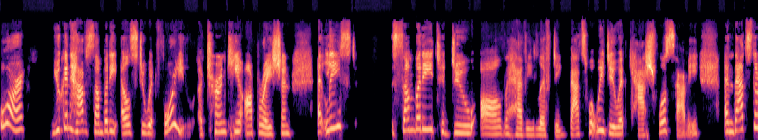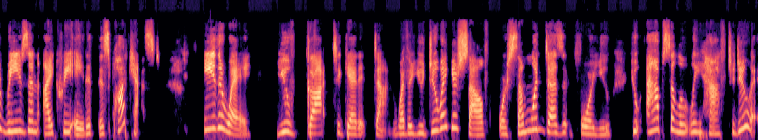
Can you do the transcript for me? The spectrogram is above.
Or you can have somebody else do it for you, a turnkey operation, at least somebody to do all the heavy lifting. That's what we do at Cashflow Savvy. And that's the reason I created this podcast. Either way, you've got to get it done. Whether you do it yourself or someone does it for you, you absolutely have to do it.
